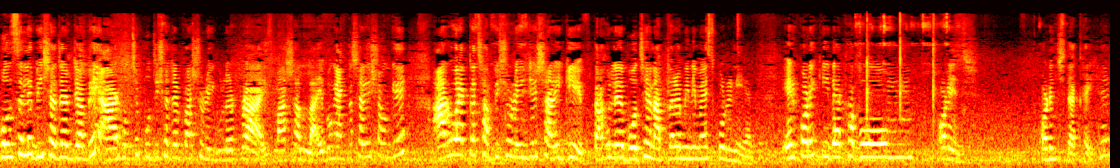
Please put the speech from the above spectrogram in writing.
হোলসেলে বিশ হাজার যাবে, আর হচ্ছে পঁচিশ হাজার পাঁচশো রেগুলার প্রাইস মাসাল্লাহ এবং একটা শাড়ির সঙ্গে আরও একটা ছাব্বিশশো রেঞ্জের শাড়ি গিফট তাহলে বোঝেন আপনারা মিনিমাইজ করে নিয়েন। এরপরে কি দেখাবো? অরেঞ্জ অরেঞ্জ দেখাই হ্যাঁ?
